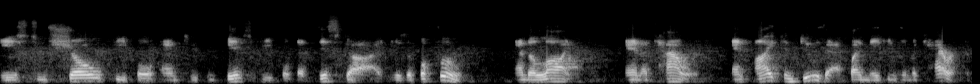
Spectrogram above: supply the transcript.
is to show people and to convince people that this guy is a buffoon and a liar and a coward. And I can do that by making him a character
